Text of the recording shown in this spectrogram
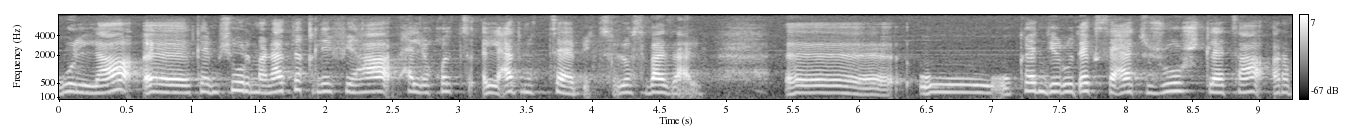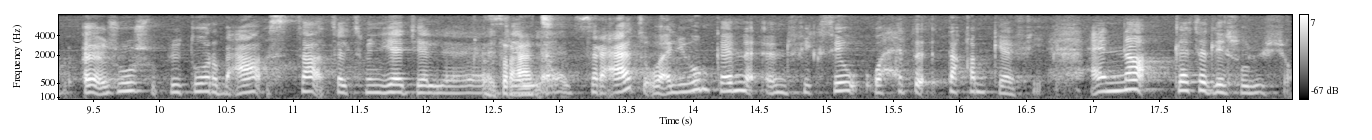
ولا آه كنمشيو للمناطق اللي فيها بحال اللي قلت العظم الثابت l'os basal. آه وكنديروا داك الساعات جوج ثلاثة آه جوج plutôt ربعة ستة حتى ثمانيه ديال الزرعات. وعليهم كنفيكسيو واحد الطاقم كافي. عندنا ثلاثة ديال les solutions.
